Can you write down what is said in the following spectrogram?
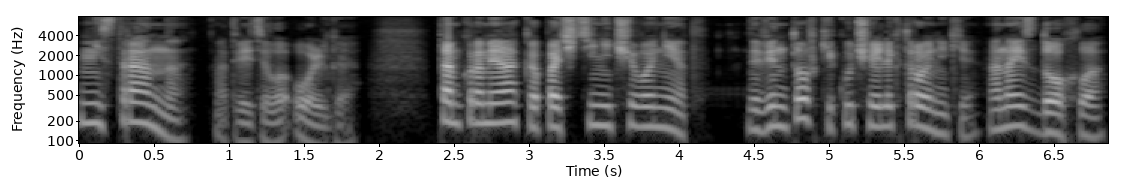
«Не странно», — ответила Ольга. «Там кроме Ака почти ничего нет. В винтовке куча электроники, она издохла.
